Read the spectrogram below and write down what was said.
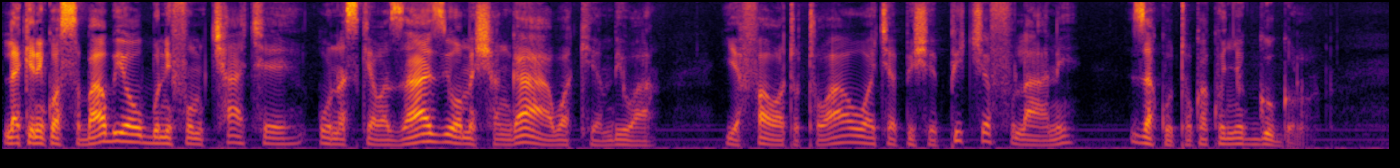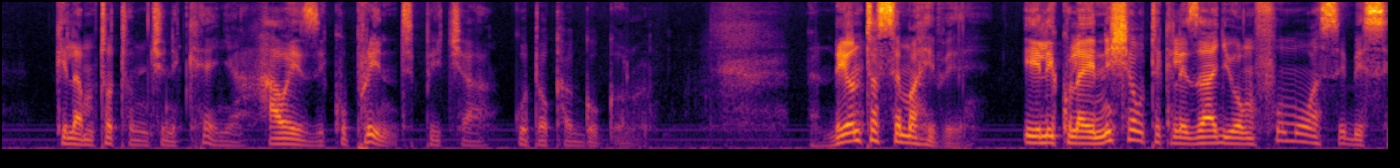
Lakini kwa sababu ya ubunifu mchache, unasikia wazazi wameshangaa wakiambiwa yafaa watoto wao wachapishe picha fulani za kutoka kwenye Google. Kila mtoto nchini Kenya hawezi kuprint picha kutoka Google. Ndiyo nitasema hivi, ili kulainisha utekelezaji wa mfumo wa CBC,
